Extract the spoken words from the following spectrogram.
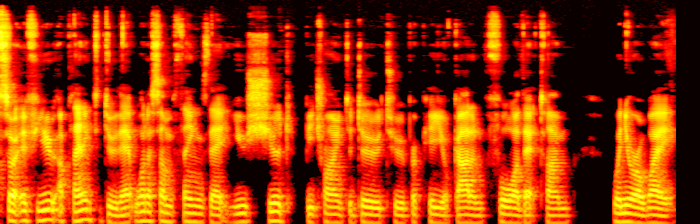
So, if you are planning to do that, what are some things that you should be trying to do to prepare your garden for that time when you're away?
